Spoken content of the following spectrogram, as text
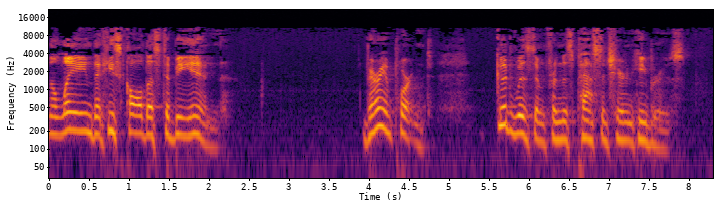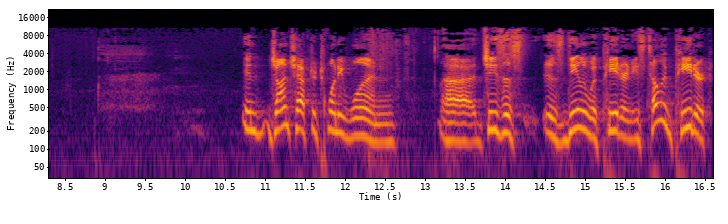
the lane that He's called us to be in. Very important. Good wisdom from this passage here in Hebrews. In John chapter 21, uh, Jesus is dealing with Peter and he's telling Peter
